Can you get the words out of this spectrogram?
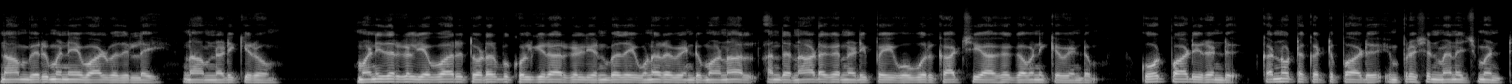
நாம் வெறுமனே வாழ்வதில்லை நாம் நடிக்கிறோம். மனிதர்கள் எவ்வாறு தொடர்பு கொள்கிறார்கள் என்பதை உணர வேண்டுமானால் அந்த நாடக நடிப்பை ஒவ்வொரு காட்சியாக கவனிக்க வேண்டும். கோட்பாடு இரண்டு கண்ணோட்ட கட்டுப்பாடு இம்ப்ரெஷன் மேனேஜ்மெண்ட்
